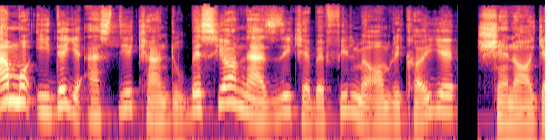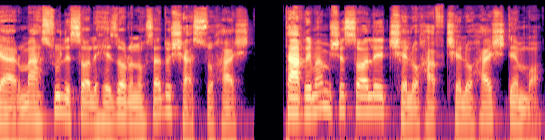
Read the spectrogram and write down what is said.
اما ایده اصلی کندو بسیار نزدیک به فیلم آمریکایی شناگر محصول سال 1968 تقریبا میشه سال 47 48 ما.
